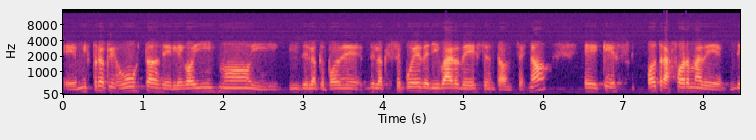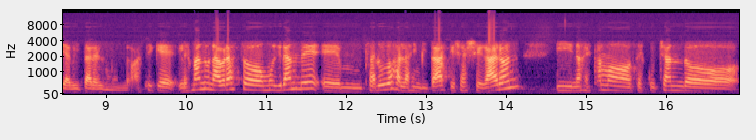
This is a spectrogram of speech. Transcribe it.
eh, mis propios gustos, del egoísmo y, de lo que puede, de lo que se puede derivar de ese entonces, ¿no? Eh, que es otra forma de, habitar el mundo. Así que les mando un abrazo muy grande, em, saludos a las invitadas que ya llegaron y nos estamos escuchando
